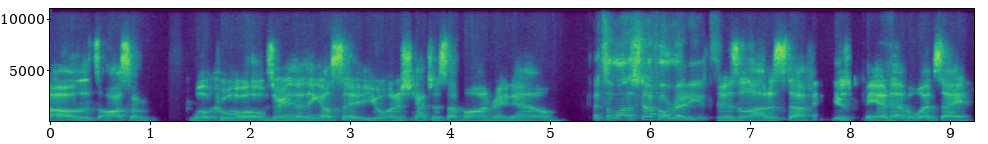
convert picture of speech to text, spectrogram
Oh, that's awesome. Well, cool. Is there anything else that you want to catch us up on right now? That's a lot of stuff already. It's- There's a lot of stuff. Thank you. Does band have a website?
